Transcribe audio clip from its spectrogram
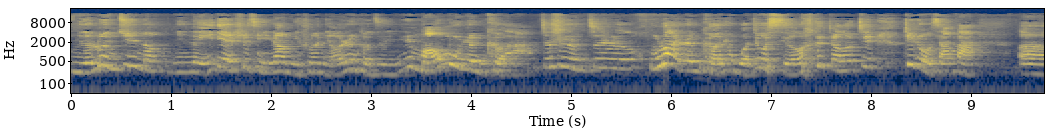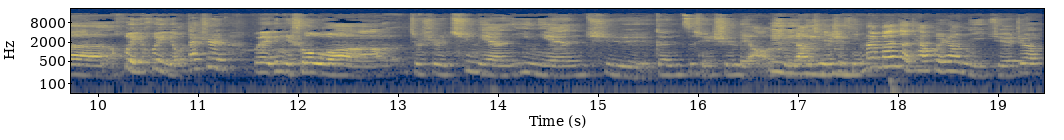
你的论据呢？你哪一点事情让你说你要认可自己？你是盲目认可啊，就是就是胡乱认可，就我就行，然后这这种想法，呃，会会有，但是我也跟你说我。就是去年一年去跟咨询师聊，去聊这些事情，慢慢的他会让你觉着，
